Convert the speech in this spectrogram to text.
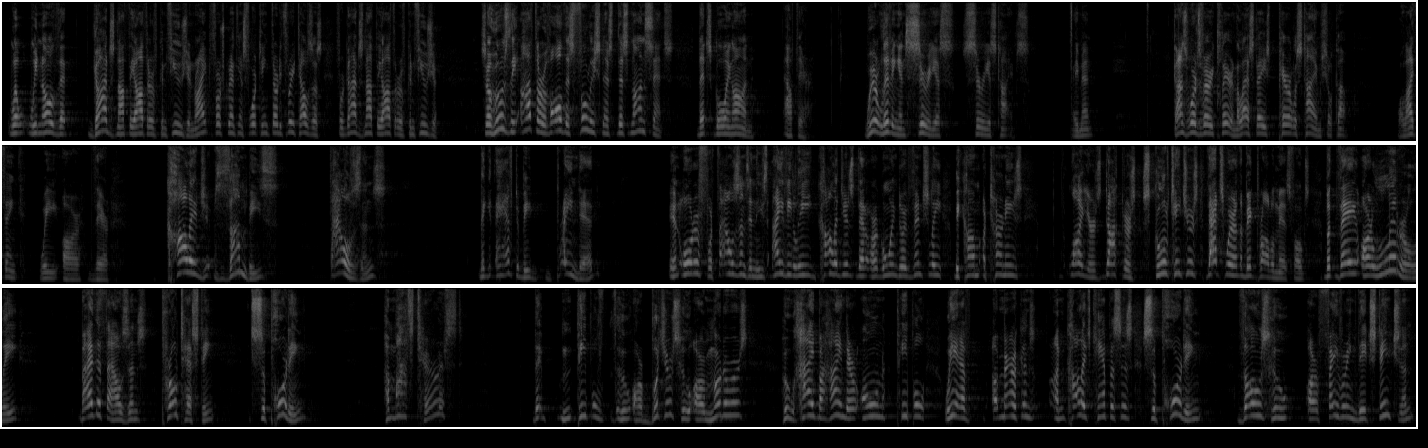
Well, we know that God's not the author of confusion, right? 1 Corinthians 14 33 tells us, For God's not the author of confusion. So, who's the author of all this foolishness, this nonsense that's going on out there? We're living in serious, serious times. Amen. God's word's very clear. In the last days, perilous times shall come. Well, I think we are there. College zombies, thousands, they, they have to be brain dead in order for thousands in these Ivy League colleges that are going to eventually become attorneys, lawyers, doctors, school teachers. That's where the big problem is, folks. but they are literally by the thousands protesting, supporting Hamas terrorists. They, people who are butchers, who are murderers, who hide behind their own people. We have Americans on college campuses supporting those who are favoring the extinction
